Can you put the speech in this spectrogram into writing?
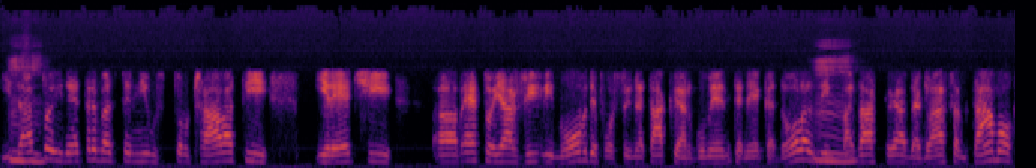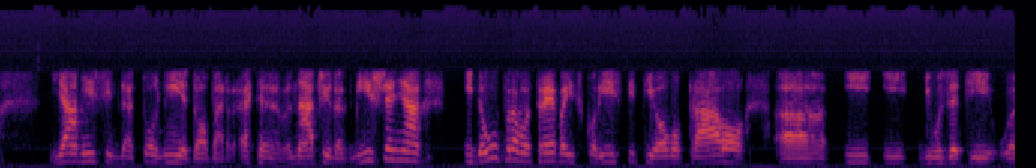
I mhm. zato i ne treba se ni ustročavati i reći eto ja živim ovde, pošto i na takve argumente neka dolazim, mm. pa zašto ja da glasam tamo, ja mislim da to nije dobar način razmišljanja i da upravo treba iskoristiti ovo pravo uh, i, i uzeti uh,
